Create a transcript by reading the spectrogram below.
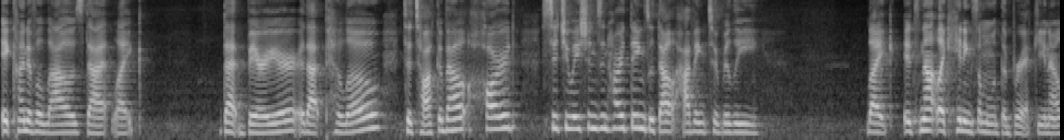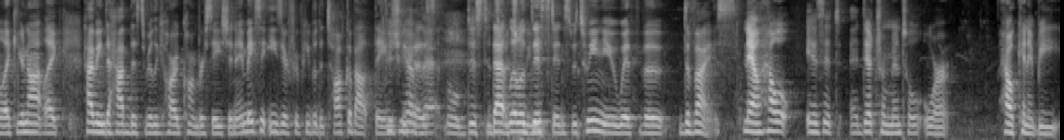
it kind of allows that, like, that barrier or that pillow to talk about hard situations and hard things without having to really like it's not like hitting someone with a brick you know? Like you're not like having to have this really hard conversation. It makes it easier for people to talk about things you because have that little distance that little distance between you with the device. Now how is it detrimental or how can it be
